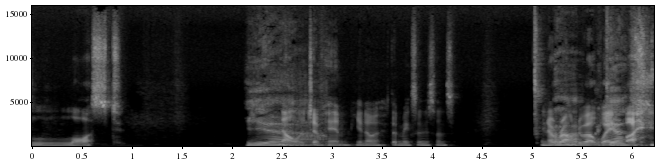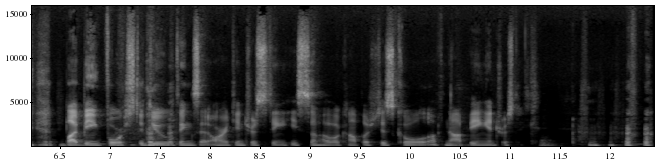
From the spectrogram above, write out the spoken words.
lost yeah knowledge of him you know if that makes any sense. In a Uh, roundabout I way guess- by by being forced to do things that aren't interesting he somehow accomplished his goal of not being interesting.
